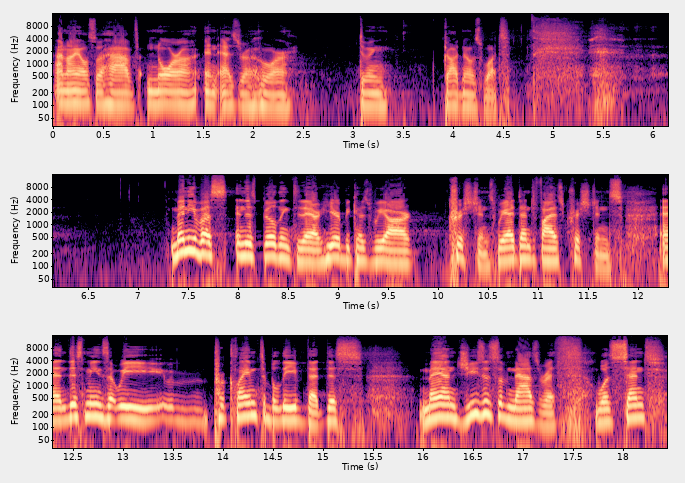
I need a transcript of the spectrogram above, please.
and I also have Nora and Ezra, who are doing God knows what. Many of us in this building today are here because we are Christians. We identify as Christians. And this means that we proclaim to believe that this man, Jesus of Nazareth, was sent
